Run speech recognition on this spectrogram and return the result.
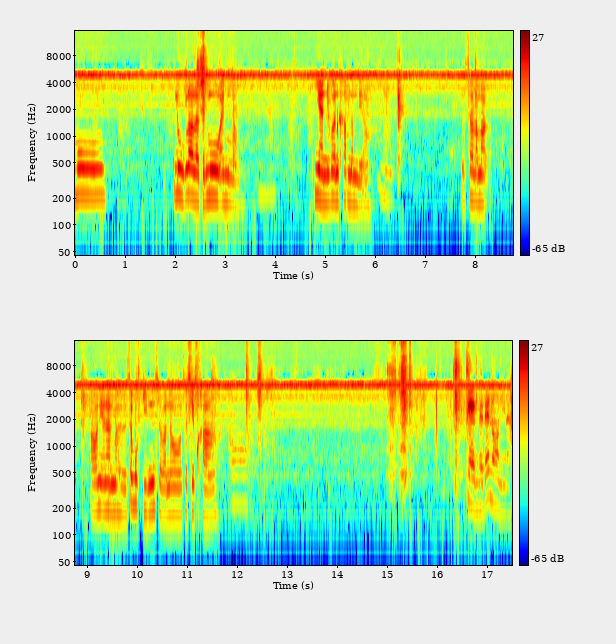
หมูลูกเราเลยเป็นหมูไอหมูเหียนอยู่บนคำนำเดียวอืมสารมักเอาอันนี้อันนั้นมาเหอะสบุกินสวรรค์สะเจ็บขา โอ้แก งเลยได้นอนนี่นะ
